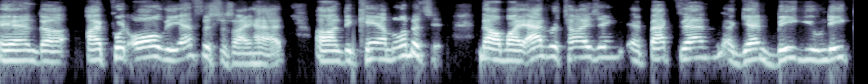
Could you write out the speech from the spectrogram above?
And uh, I put all the emphasis I had on Decam Limited. Now, my advertising uh, back then, again, being unique,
